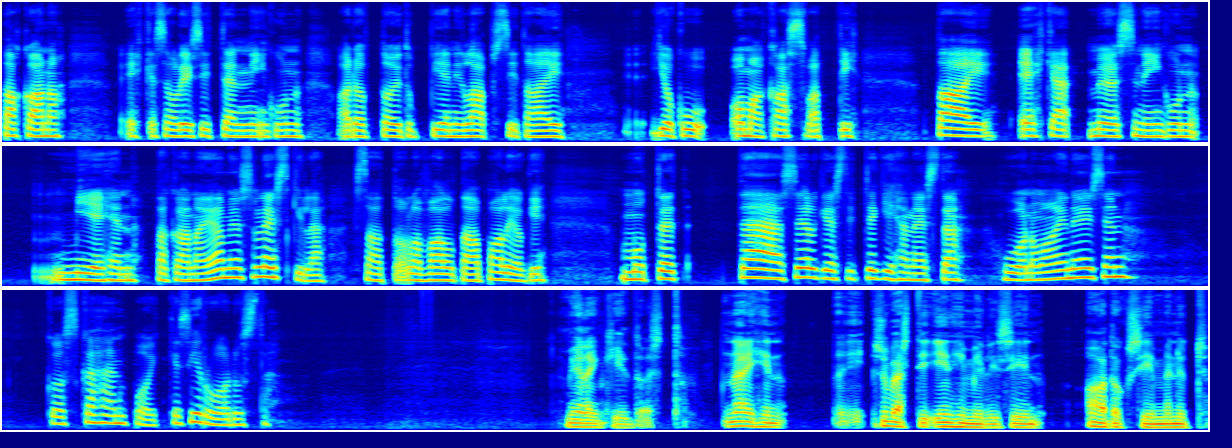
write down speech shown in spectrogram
takana. Ehkä se oli sitten niin kuin adoptoitu pieni lapsi tai joku oma kasvatti. Tai ehkä myös niin kuin miehen takana ja myös leskillä saattoi olla valtaa paljonkin. Mutta tämä selkeästi teki hänestä huonomaineisen, koska hän poikkesi ruodusta. Mielenkiintoista. Näihin syvästi inhimillisiin aatoksiin me nyt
